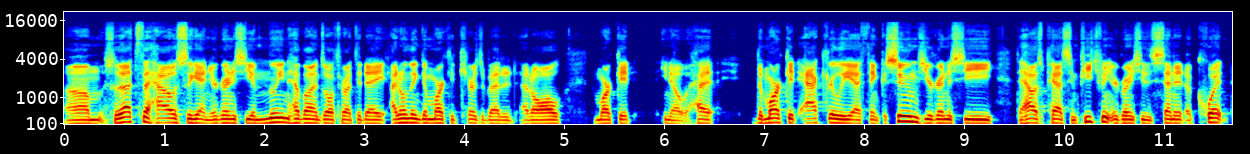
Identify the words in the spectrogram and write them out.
Um, so that's the house. Again, you're going to see a million headlines all throughout the day. I don't think the market cares about it at all. The market, you know, ha- the market accurately, I think, assumes you're going to see the House pass impeachment. You're going to see the Senate acquit.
